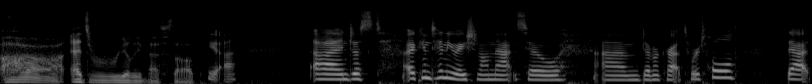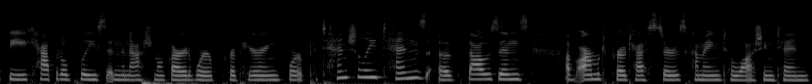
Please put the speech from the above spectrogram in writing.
Ah, that's really messed up. Yeah. Uh, and just a continuation on that. So, um, Democrats were told that the Capitol Police and the National Guard were preparing for potentially tens of thousands of armed protesters coming to Washington.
